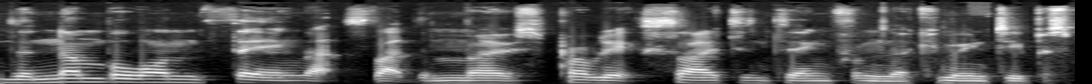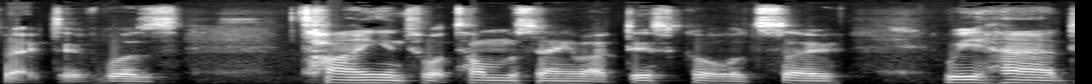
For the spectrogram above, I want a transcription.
the number one thing that's like the most probably exciting thing from the community perspective was tying into what Tom was saying about Discord. So we had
